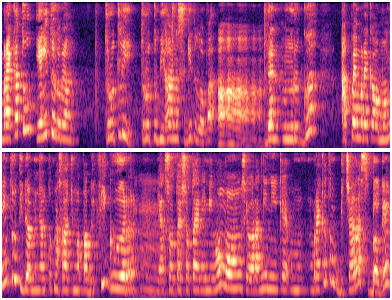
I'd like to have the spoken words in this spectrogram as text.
Mereka tuh, yang itu gue bilang, truthly, true to be honest gitu loh pak. Ah ah ah ah. Dan menurut gua apa yang mereka omongin tuh tidak menyangkut masalah cuma public figure. Yang sotoy-sotoyan ini ngomong, si orang ini kayak mereka tuh bicara sebagai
